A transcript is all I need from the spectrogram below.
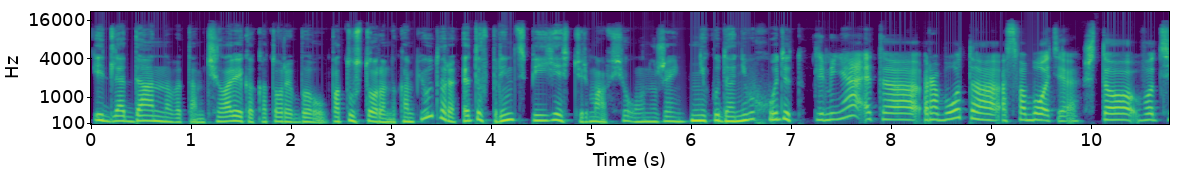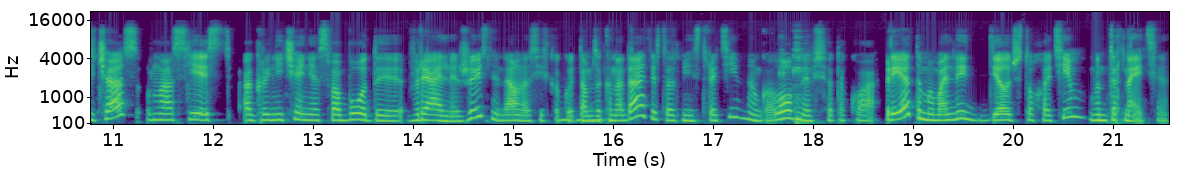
и для данного там человека, который был по ту сторону компьютера, это в принципе и есть тюрьма. Все, он уже никуда не выходит. Для меня это работа о свободе, что вот сейчас у нас есть ограничение свободы в реальной жизни, да, у нас есть какое-то mm-hmm. там законодательство административное, уголовное, все такое. При этом мы вольны делать, что хотим в интернете.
